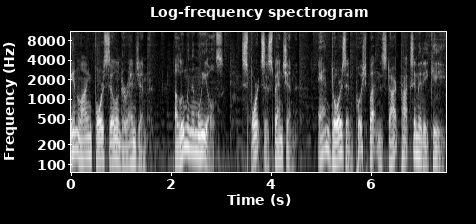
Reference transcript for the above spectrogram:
inline four-cylinder engine, aluminum wheels, sport suspension, and doors and push-button start proximity key.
